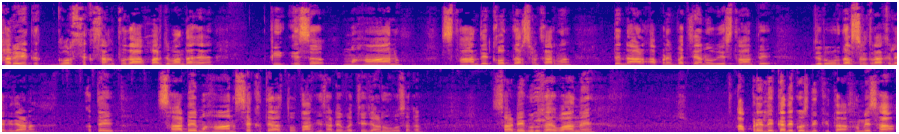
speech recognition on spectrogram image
ਹਰੇਕ ਗੁਰਸਿੱਖ ਸੰਗਤ ਦਾ ਫਰਜ਼ ਬਣਦਾ ਹੈ ਕਿ ਇਸ ਮਹਾਨ ਸਥਾਨ ਦੇ ਖੁਦ ਦਰਸ਼ਨ ਕਰਨ ਤੇ ਨਾਲ ਆਪਣੇ ਬੱਚਿਆਂ ਨੂੰ ਵੀ ਇਸ ਸਥਾਨ ਤੇ ਜ਼ਰੂਰ ਦਰਸ਼ਨ ਕਰਾ ਕੇ ਲੈ ਕੇ ਜਾਣ ਅਤੇ ਸਾਡੇ ਮਹਾਨ ਸਿੱਖ ਇਤਿਹਾਸ ਤੋਂ ਤਾਂ ਕਿ ਸਾਡੇ ਬੱਚੇ ਜਾਣੂ ਹੋ ਸਕਣ। ਸਾਡੇ ਗੁਰੂ ਸਾਹਿਬਾਨ ਨੇ ਆਪਣੇ ਲਈ ਕਦੇ ਕੁਝ ਨਹੀਂ ਕੀਤਾ। ਹਮੇਸ਼ਾ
